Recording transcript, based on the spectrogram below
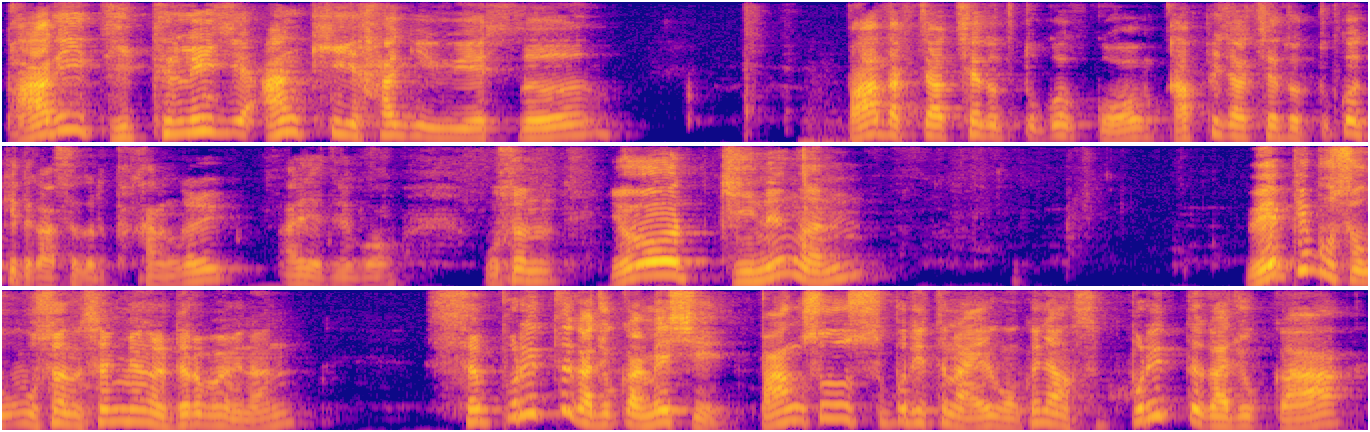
발이 뒤틀리지 않게 하기 위해서 바닥 자체도 두껍고 가피 자체도 두껍게 들어가서 그렇다 하는 걸 알려드리고 우선 요 기능은 외피부수 우선 설명을 들어보면은 스프리트 가죽과 메쉬 방수 스프리트는 아니고 그냥 스프리트 가죽과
